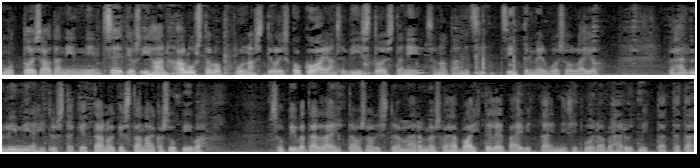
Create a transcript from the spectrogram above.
Mutta toisaalta niin, niin se, että jos ihan alusta loppuun asti olisi koko ajan se 15, niin sanotaan, että sit, sitten meillä voisi olla jo vähän ylimiehitystäkin. Tämä on oikeastaan aika sopiva, sopiva tällä, että osallistujamäärä myös vähän vaihtelee päivittäin, niin sitten voidaan vähän rytmittää tätä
